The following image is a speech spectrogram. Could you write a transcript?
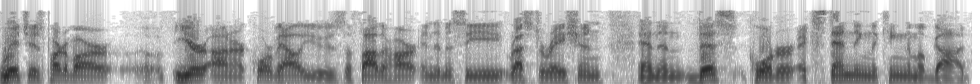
which is part of our uh, year on our core values, the Father heart, intimacy, restoration, and then this quarter, extending the kingdom of God.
